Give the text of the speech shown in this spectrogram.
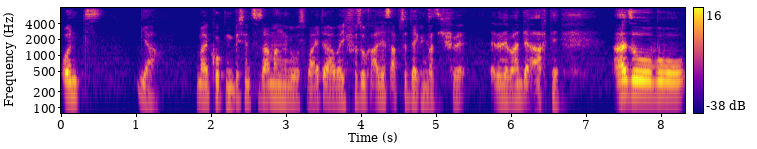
und ja, mal gucken, ein bisschen zusammenhanglos weiter, aber ich versuche alles abzudecken, was ich für relevant erachte. Also, wo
